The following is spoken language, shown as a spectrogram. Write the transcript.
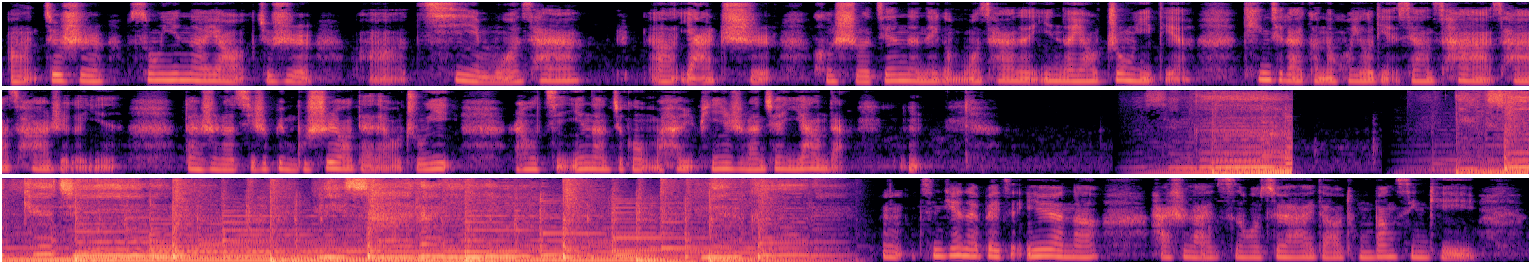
啊，就是松音呢要就是啊气摩擦啊牙齿和舌尖的那个摩擦的音呢要重一点，听起来可能会有点像擦擦擦这个音，但是呢其实并不是哦，大家要注意。然后紧音呢就跟我们汉语拼音是完全一样的，嗯。嗯，今天的背景音乐呢，还是来自我最爱的《同邦信给》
